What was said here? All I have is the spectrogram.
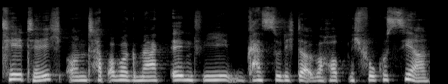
tätig und habe aber gemerkt, irgendwie kannst du dich da überhaupt nicht fokussieren.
